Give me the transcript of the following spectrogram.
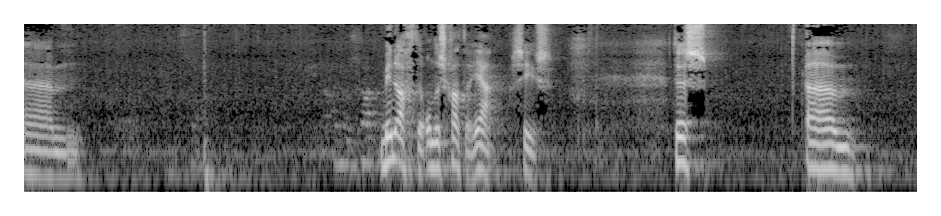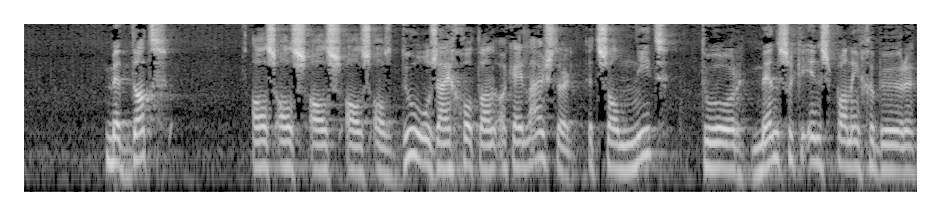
um, minachten, onderschatten. Ja, precies. Dus um, met dat als, als, als, als, als doel zei God dan: Oké, luister, het zal niet door menselijke inspanning gebeuren.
